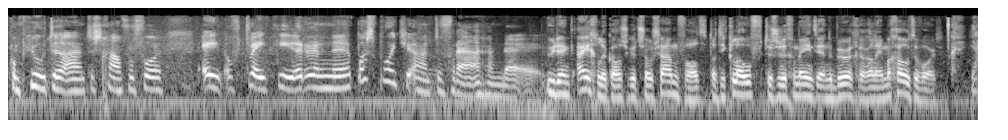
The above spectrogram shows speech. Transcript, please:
computer aan te schaffen... voor één of twee keer een uh, paspoortje aan te vragen, nee. U denkt eigenlijk, als ik het zo samenvat... dat die kloof tussen de gemeente en de burger alleen maar groter wordt. Ja,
